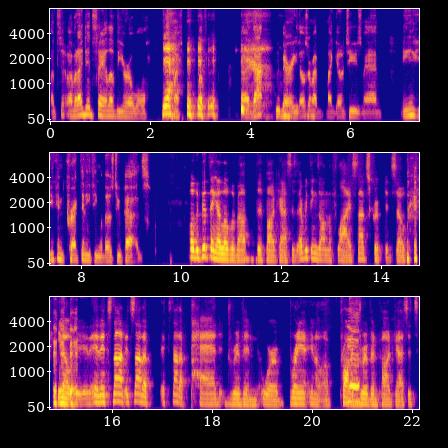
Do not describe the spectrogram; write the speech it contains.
but I did say I love the Uro-Wool. Yeah. uh, that blueberry, those are my, my go tos, man. You, you can correct anything with those two pads. Well, the good thing I love about the podcast is everything's on the fly. It's not scripted. So, you know, and it's not it's not a it's not a pad driven or brand, you know, a product driven yeah. podcast. It's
